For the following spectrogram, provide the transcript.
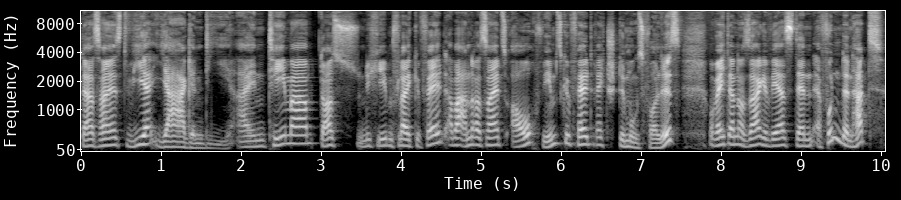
Das heißt, wir jagen die. Ein Thema, das nicht jedem vielleicht gefällt, aber andererseits auch, wem es gefällt, recht stimmungsvoll ist. Und wenn ich dann noch sage, wer es denn erfunden hat,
